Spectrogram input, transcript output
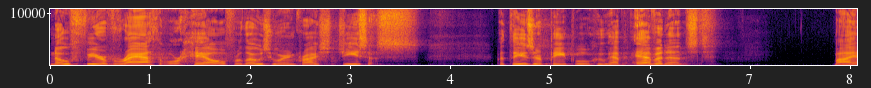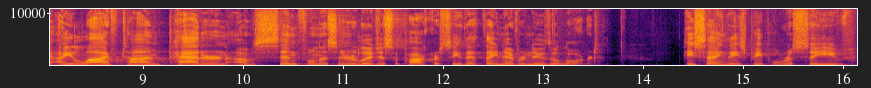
no fear of wrath or hell for those who are in Christ Jesus. But these are people who have evidenced by a lifetime pattern of sinfulness and religious hypocrisy that they never knew the Lord. He's saying these people receive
